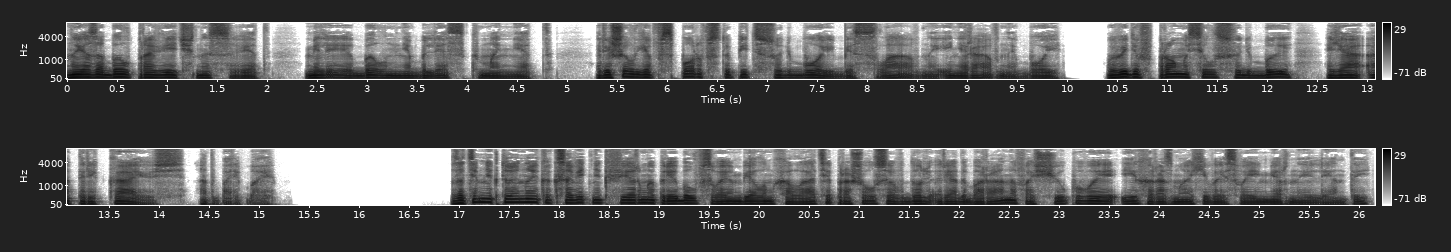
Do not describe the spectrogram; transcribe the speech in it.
Но я забыл про вечный свет, милее был мне блеск монет. Решил я в спор вступить с судьбой, бесславный и неравный бой. Увидев промысел судьбы, я отрекаюсь от борьбы. Затем никто иной, как советник фермы, прибыл в своем белом халате, прошелся вдоль ряда баранов, ощупывая их, размахивая своей мерной лентой,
